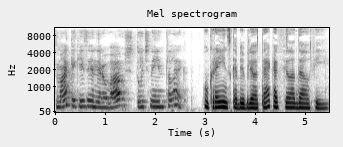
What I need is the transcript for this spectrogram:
Смак, який згенерував штучний інтелект. Українська бібліотека в Філадельфії.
